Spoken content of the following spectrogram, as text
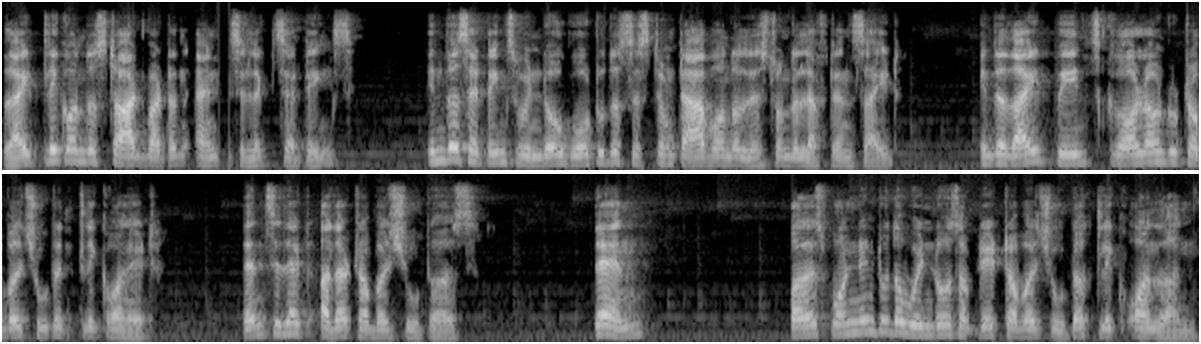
Right click on the Start button and select Settings. In the Settings window, go to the System tab on the list on the left hand side. In the right pane, scroll down to Troubleshoot and click on it. Then select Other Troubleshooters. Then, corresponding to the Windows Update Troubleshooter, click on Run.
